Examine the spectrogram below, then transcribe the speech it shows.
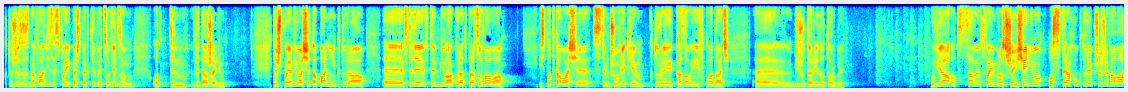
którzy zeznawali ze swojej perspektywy, co wiedzą o tym wydarzeniu. Też pojawiła się ta pani, która e, wtedy w tym dniu akurat pracowała i spotkała się z tym człowiekiem, który kazał jej wkładać e, biżuterię do torby. Mówiła o całym swoim roztrzęsieniu, o strachu, który przeżywała,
